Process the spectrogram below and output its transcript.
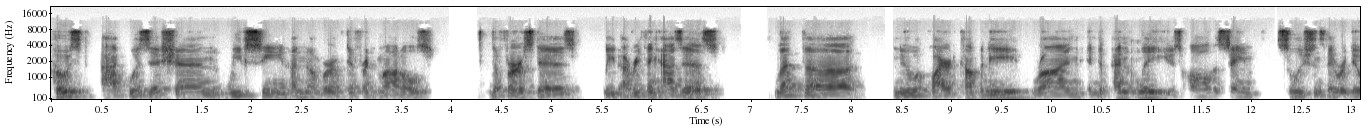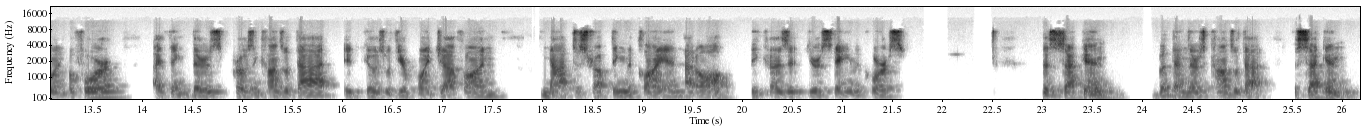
post acquisition, we've seen a number of different models. The first is leave everything as is, let the new acquired company run independently, use all the same solutions they were doing before. I think there's pros and cons with that. It goes with your point, Jeff, on not disrupting the client at all because it, you're staying the course. The second, but then there's cons with that. The second,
